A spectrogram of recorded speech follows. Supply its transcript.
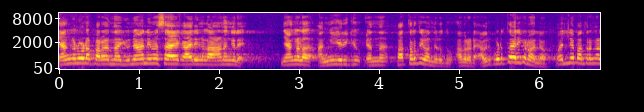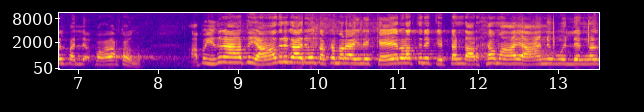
ഞങ്ങളൂടെ പറയുന്ന യുനാനിമസ് ആയ കാര്യങ്ങളാണെങ്കിലേ ഞങ്ങൾ അംഗീകരിക്കൂ എന്ന് പത്രത്തിൽ വന്നിരുന്നു അവരുടെ. അവർ കൊടുത്തായിരിക്കണമല്ലോ. വലിയ പത്രങ്ങളിൽ വലിയ വാർത്ത വന്നു. അപ്പോൾ ഇതിനകത്ത് യാതൊരു കാര്യവും തക്കം പറയാനില്ല. കേരളത്തിന് കിട്ടേണ്ട അർഹമായ ആനുകൂല്യങ്ങൾ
